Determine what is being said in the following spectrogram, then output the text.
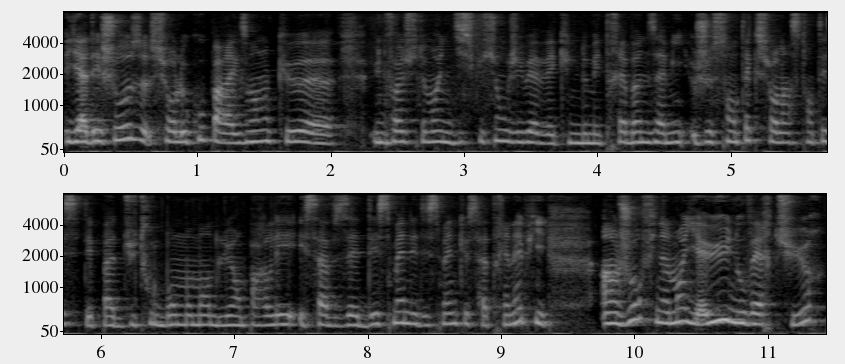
Il y a des choses sur le coup, par exemple, que euh, une fois justement une discussion que j'ai eue avec une de mes très bonnes amies, je sentais que sur l'instant T, c'était pas du tout le bon moment de lui en parler et ça faisait des semaines et des semaines que ça traînait. Puis un jour, finalement, il y a eu une ouverture.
